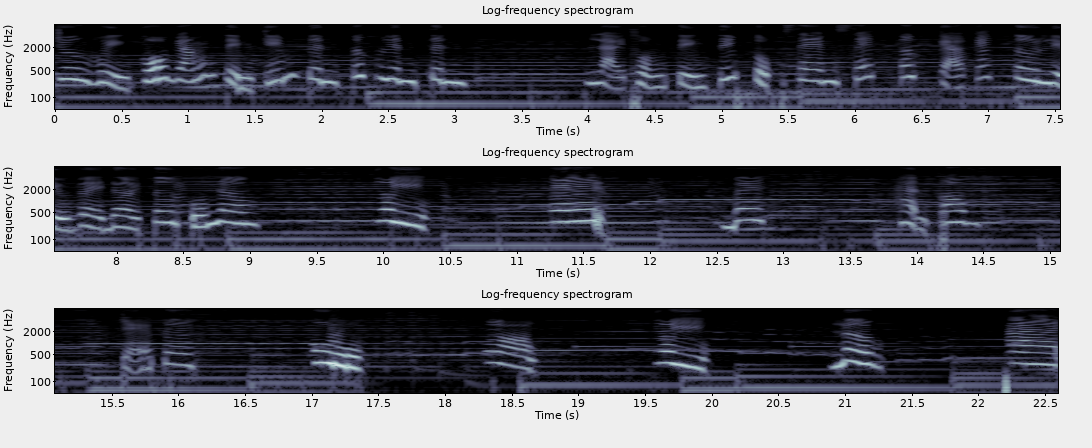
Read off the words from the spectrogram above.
Trương Huyền cố gắng tìm kiếm tin tức linh tinh, Lại thuận tiện tiếp tục xem xét tất cả các tư liệu về đời tư của nơn. Y E B, Hành Phong, Trẻ T, U Ờ Y Lương A,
